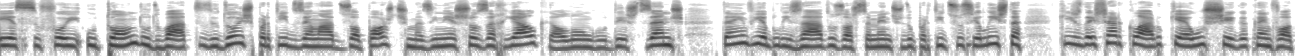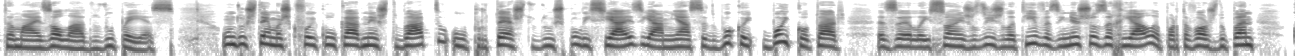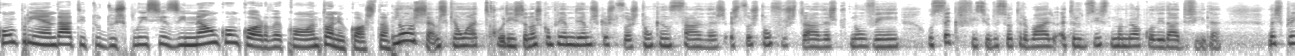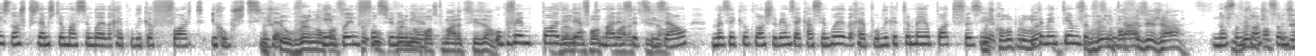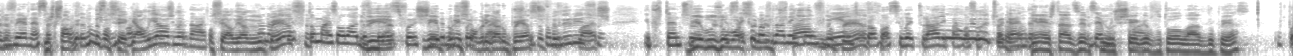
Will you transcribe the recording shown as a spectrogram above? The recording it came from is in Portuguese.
Esse foi o tom do debate de dois partidos em lados opostos, mas Inês Souza Real, que ao longo destes anos tem viabilizado os orçamentos do Partido Socialista, quis deixar claro que é o Chega quem vota mais ao lado do PS. Um dos temas que foi colocado neste debate, o protesto dos policiais e a ameaça de boicotar as eleições legislativas, Inês Souza Real, a porta-voz do PAN, compreende a atitude dos polícias e não concorda com António Costa. Não achamos que é um ato terrorista, nós compreendemos que as pessoas estão cansadas, as pessoas estão frustradas porque não veem o sacrifício do seu trabalho a traduzir-se numa maior qualidade de vida. Mas para isso nós precisamos ter uma Assembleia da República forte e robustecida. Mas o Governo não em pode, o. Governo não pode tomar a decisão. O Governo pode o governo e deve tomar, tomar essa decisão. decisão, mas aquilo que nós sabemos é que a Assembleia da República também a pode fazer. Mas qual é o problema? E também temos o a Governo pode fazer já. Não somos nós que somos governo, essa mas, resposta não mas você é que é aliada, você é aliada do não, não, PS. Estou mais ao lado do PS, foi Chega, por isso foi obrigar o PS a fazer isso. E, portanto, Viabilizou eu sei que é uma verdade inconveniente para o vosso eleitorado e para a vossa propaganda. Inês está a dizer que é o Chega votou ao lado do PS?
